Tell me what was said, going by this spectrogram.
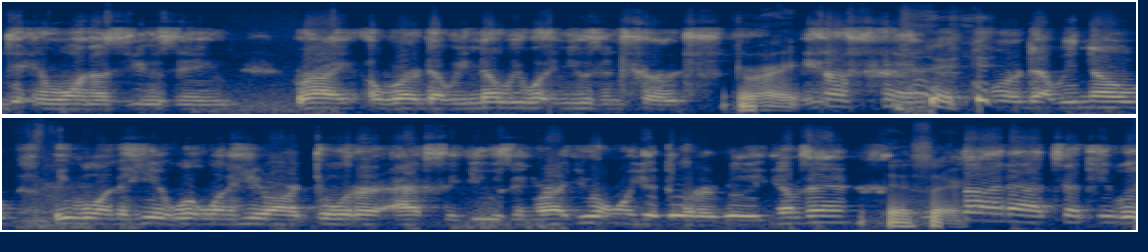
didn't want us using, right? A word that we know we wouldn't use in church, right? You know what I'm saying? a word that we know we want to hear, we want to hear our daughter actually using, right? You don't want your daughter really, you know what I'm saying? Yes, sir. Nine out of ten people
